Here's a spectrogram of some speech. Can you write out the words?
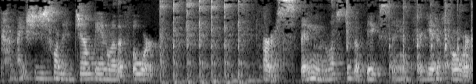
God, makes you just want to jump in with a fork or a spoon. Let's do a big spoon. Forget a fork.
